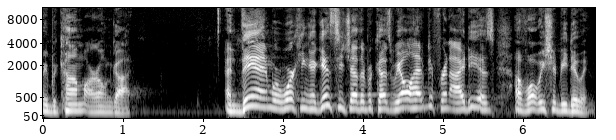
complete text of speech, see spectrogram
We become our own God. And then we're working against each other because we all have different ideas of what we should be doing.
